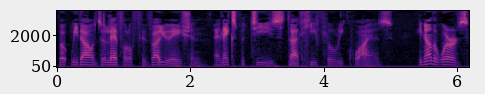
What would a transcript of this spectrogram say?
but without the level of evaluation and expertise that heat flow requires. In other words,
